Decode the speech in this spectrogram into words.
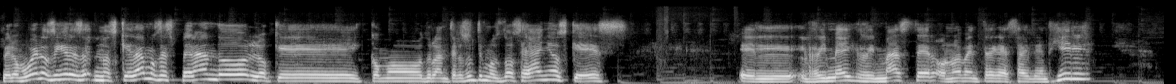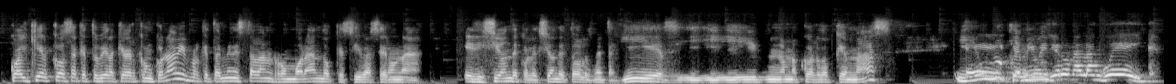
Pero bueno, señores, nos quedamos esperando lo que, como durante los últimos 12 años, que es el remake, remaster o nueva entrega de Silent Hill. Cualquier cosa que tuviera que ver con Konami, porque también estaban rumorando que se iba a ser una edición de colección de todos los Metal Gears y, no me acuerdo qué más. Y uno que a mí me dieron Alan Wake.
